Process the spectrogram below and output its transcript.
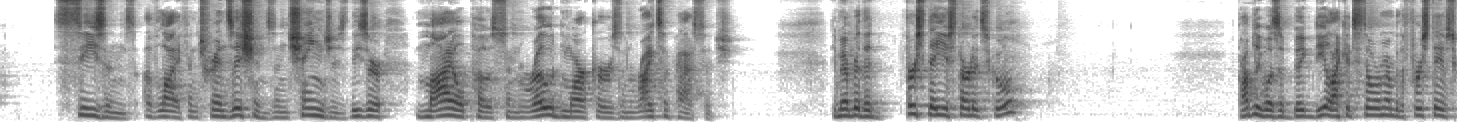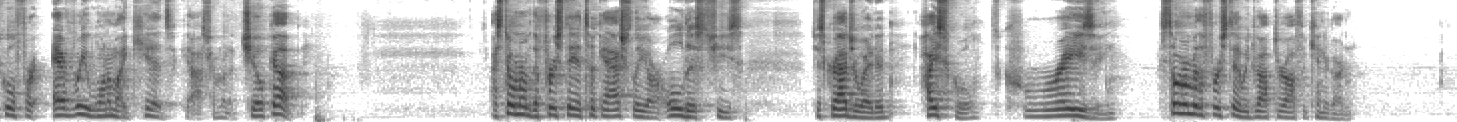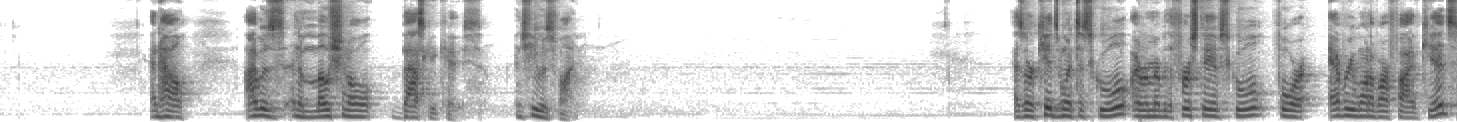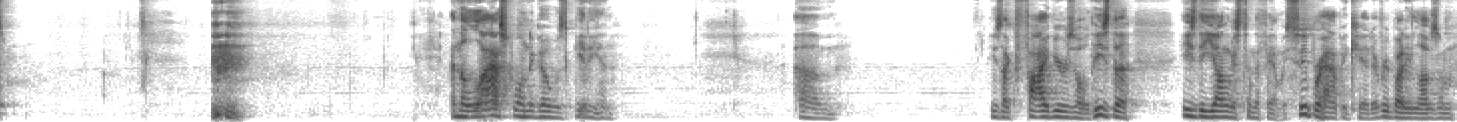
seasons of life and transitions and changes. These are mileposts and road markers and rites of passage. Do you remember the first day you started school? Probably was a big deal. I could still remember the first day of school for every one of my kids. Gosh, I'm going to choke up. I still remember the first day I took Ashley, our oldest. She's just graduated high school. It's crazy. I still remember the first day we dropped her off at kindergarten. And how I was an emotional basket case, and she was fine. As our kids went to school, I remember the first day of school for every one of our five kids. and the last one to go was Gideon. Um, he's like five years old. He's the he's the youngest in the family. Super happy kid. Everybody loves him.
